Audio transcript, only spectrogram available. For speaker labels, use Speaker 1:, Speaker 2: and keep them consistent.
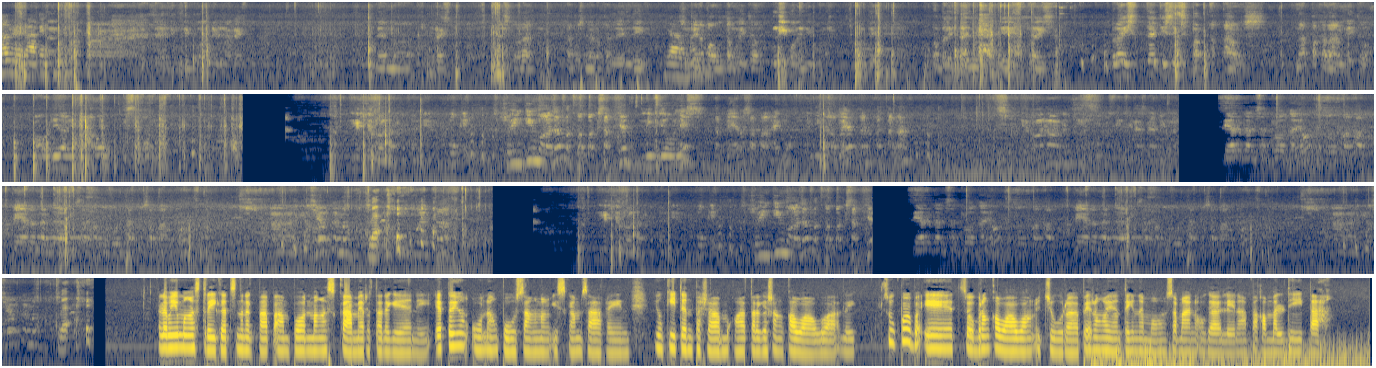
Speaker 1: Racket.
Speaker 2: Ating mga restaurant. May mga rest- restaurant. Tapos meron kang lending. So pinapautang mo ito. Hindi po, hindi po. Okay. Pabalik tayo kay price. Price 36 per ounce. Napakarami ito. Tao, isa lang. Yes, Your Honor. Okay. So hindi mo alam, magbabagsak yan, milyones na pera sa bahay mo. Hindi ka aware, ano ka tanga? Your Honor, yun po kasi yung sinasabi ko. Pera galing sa droga yun? O baka pera na galing sa pagpupunta ko sa bangko? Ah, Siyempre, mag
Speaker 3: Ba-
Speaker 2: Yes, Your Honor. Okay. So alam, sa sa sa
Speaker 4: mo yung mga stray cats na nagpapaampon, mga scammer talaga yan eh. Ito yung unang pusang ng scam sa akin. Yung kitten pa siya, mukha talaga siyang kawawa. Like, super bait, sobrang kawawang itsura. Pero ngayon, tingnan mo, sama ng ugali, napakamaldita.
